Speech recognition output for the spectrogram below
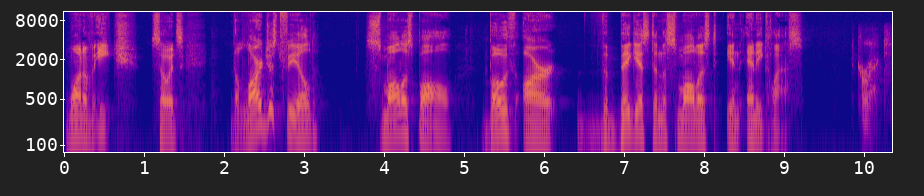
one of each. So it's the largest field, smallest ball. Both are the biggest and the smallest in any class. Correct.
